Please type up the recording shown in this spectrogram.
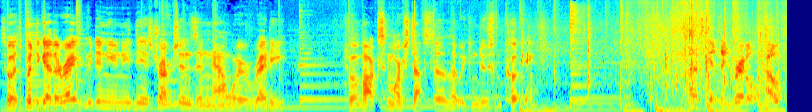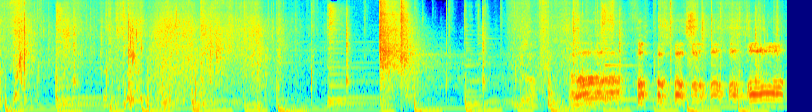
So it's put together right, we didn't even need the instructions and now we're ready to unbox some more stuff so that we can do some cooking. Let's get the griddle out. Oh,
